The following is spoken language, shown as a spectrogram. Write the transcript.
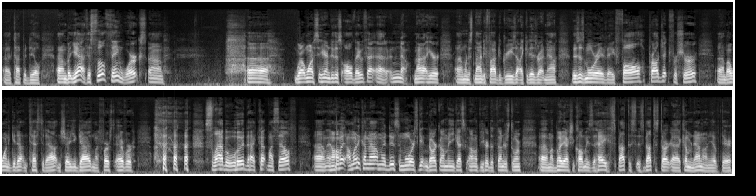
uh, type of deal. Um, but yeah, this little thing works. Um, uh, would I want to sit here and do this all day with that? Uh, no, not out here um, when it's 95 degrees like it is right now. This is more of a fall project for sure. Um, I want to get out and test it out and show you guys my first ever slab of wood that I cut myself. Um, and I'm, I'm going to come out. I'm going to do some more. It's getting dark on me. You guys, I don't know if you heard the thunderstorm. Uh, my buddy actually called me and said, "Hey, it's about to it's about to start uh, coming down on you up there."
